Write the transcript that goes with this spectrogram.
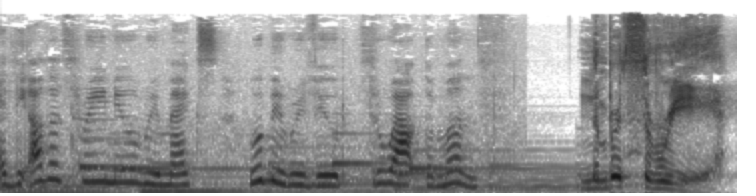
and the other three new remakes will be reviewed throughout the month. Number 3.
